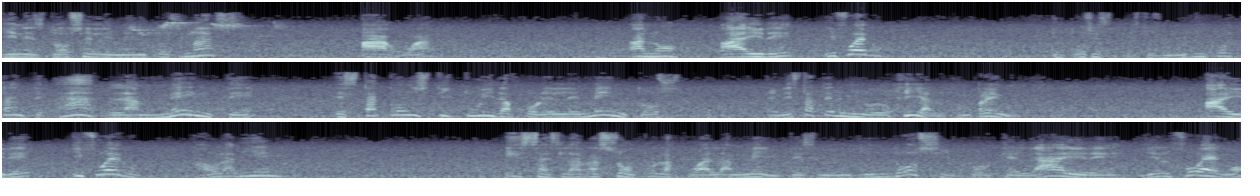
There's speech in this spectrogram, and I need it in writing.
tienes dos elementos más, agua, ah no, aire y fuego. Entonces, esto es muy importante. Ah, la mente está constituida por elementos, en esta terminología lo comprendo, aire y fuego. Ahora bien, esa es la razón por la cual la mente es muy indócil, porque el aire y el fuego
